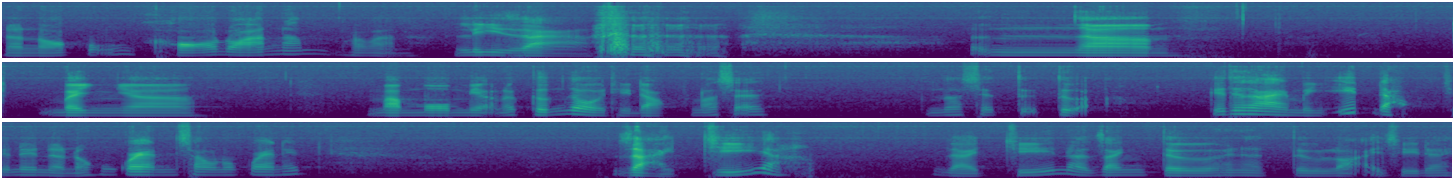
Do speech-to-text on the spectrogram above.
Là nó cũng khó đoán lắm các bạn. Ly già mình à, mà mồm miệng nó cứng rồi thì đọc nó sẽ nó sẽ tự tựa. Cái thứ hai mình ít đọc cho nên là nó không quen, sau nó quen hết giải trí à? Giải trí là danh từ hay là từ loại gì đây?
